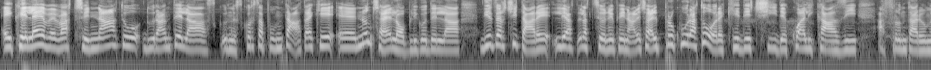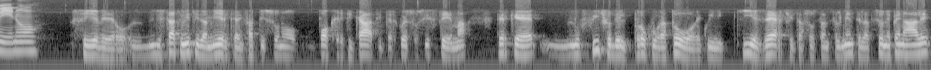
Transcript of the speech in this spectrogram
e che lei aveva accennato durante la sc- scorsa puntata è che eh, non c'è l'obbligo della- di esercitare le- l'azione penale, cioè è il procuratore che decide quali casi affrontare o meno. Sì, è vero. Gli Stati Uniti d'America infatti sono un po' criticati per questo sistema perché l'ufficio del procuratore, quindi chi esercita sostanzialmente l'azione penale,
